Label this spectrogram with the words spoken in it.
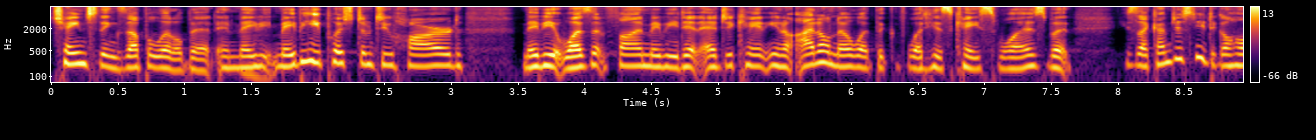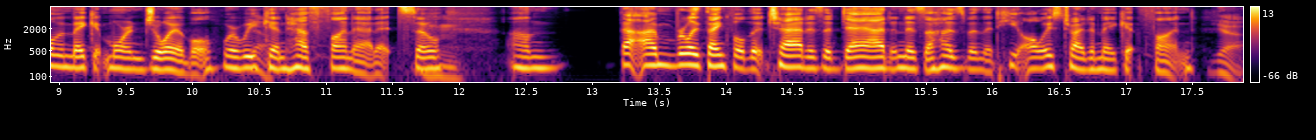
change things up a little bit. And maybe maybe he pushed him too hard. Maybe it wasn't fun. Maybe he didn't educate. You know, I don't know what the what his case was, but he's like, I just need to go home and make it more enjoyable, where we Yeah. can have fun at it. So. Mhm. Um, that I'm really thankful that Chad, is a dad and as a husband, that he always tried to make it fun yeah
